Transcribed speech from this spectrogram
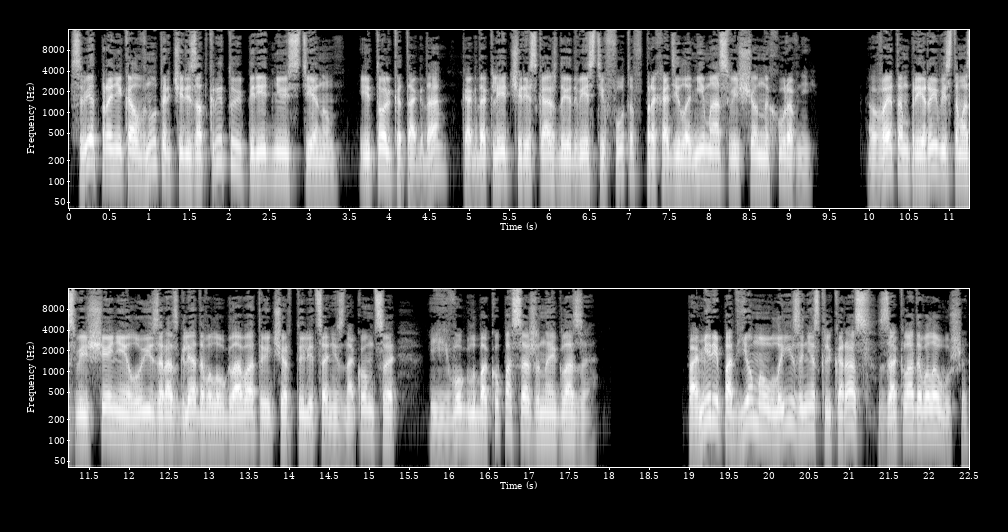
Свет проникал внутрь через открытую переднюю стену, и только тогда, когда клеть через каждые 200 футов проходила мимо освещенных уровней. В этом прерывистом освещении Луиза разглядывала угловатые черты лица незнакомца и его глубоко посаженные глаза. По мере подъема у Луизы несколько раз закладывала уши.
